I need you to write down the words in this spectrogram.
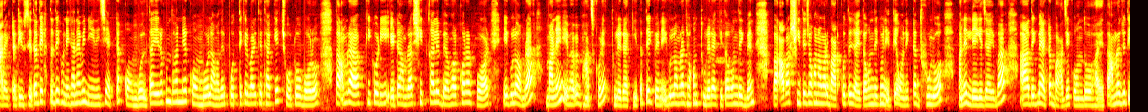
আর একটা টিপসে তা দেখ, তো দেখুন, এখানে আমি নিয়ে নিচ্ছি একটা কম্বল। তা এরকম ধরনের কম্বল আমাদের প্রত্যেকের বাড়িতে থাকে, ছোট, বড়। তা আমরা কি করি, এটা আমরা শীতকালে ব্যবহার করার পর এগুলো আমরা মানে এভাবে ভাঁজ করে তুলে রাখি। তা দেখবেন, এগুলো আমরা যখন তুলে রাখি, তখন দেখবেন বা আবার শীতে যখন আমার বার করতে যাই, তখন দেখবেন এতে অনেকটা ধুলো মানে লেগে যায় বা দেখবেন একটা বাজে গন্ধ হয়। তা আমরা যদি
